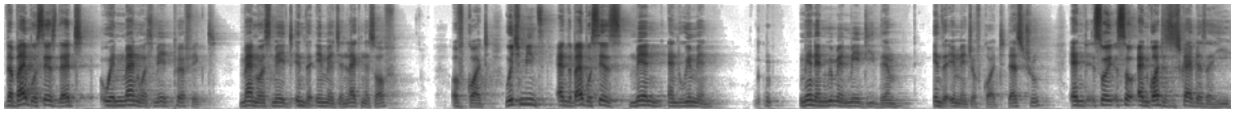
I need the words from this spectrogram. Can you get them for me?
the Bible says that when man was made perfect, man was made in the image and likeness of, of God, which means, and the Bible says men and women, men and women made them in the image of God. That's true. And so, so and God is described as a he.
